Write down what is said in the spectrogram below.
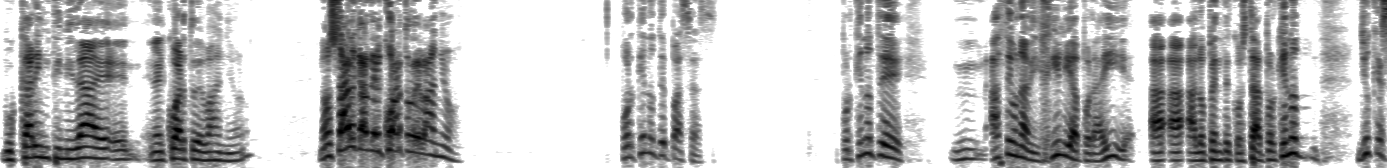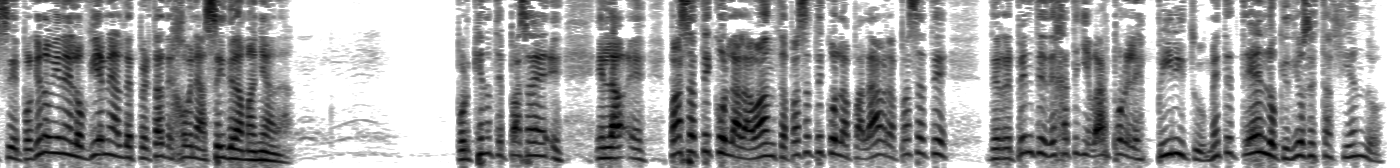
Buscar intimidad en, el cuarto de baño, ¿no? No salgas del cuarto de baño. ¿Por qué no te pasas? ¿Por qué no te mm, hace una vigilia por ahí a, lo pentecostal? ¿Por qué no, yo qué sé, por qué no vienen los viernes al despertar de jóvenes a las seis de la mañana? ¿Por qué no te pasa en, la... Eh, pásate con la alabanza, pásate con la palabra, pásate... De repente déjate llevar por el Espíritu, métete en lo que Dios está haciendo.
